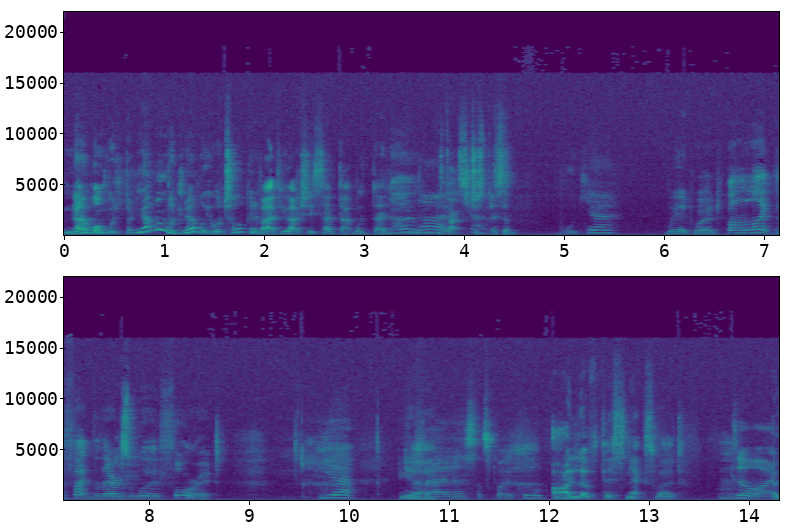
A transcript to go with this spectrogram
No one would, but no one would know what you were talking about if you actually said that, would they? No. No. That's just it's a Yeah. weird word. But I like the fact that there is a word for it. Yeah. In Yeah. fairness, that's quite cool. I love this next word. Mm. Do A I?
